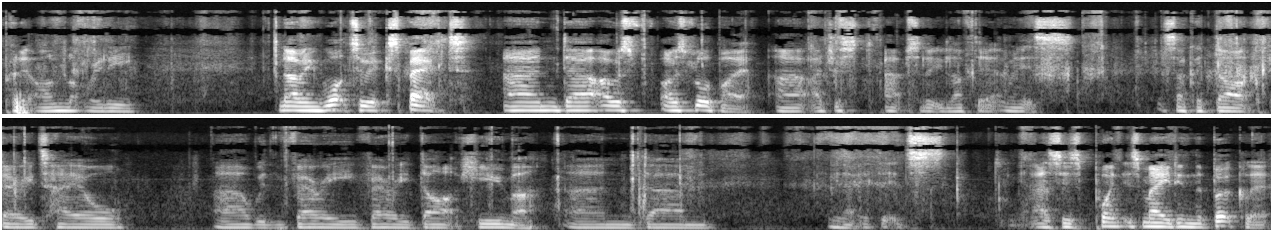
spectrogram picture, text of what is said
put it on, not really knowing what to expect, and uh, I was I was floored by it. Uh, I just absolutely loved it. I mean, it's it's like a dark fairy tale uh, with very, very dark humour. And, um, you know, it, it's, as his point is made in the booklet,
